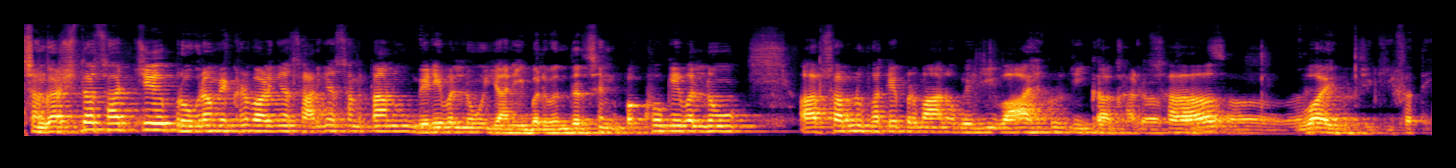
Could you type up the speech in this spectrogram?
ਸੰਘਰਸ਼ ਦਾ ਸੱਚ ਪ੍ਰੋਗਰਾਮ ਵੇਖਣ ਵਾਲੀਆਂ ਸਾਰੀਆਂ ਸੰਗਤਾਂ ਨੂੰ ਮੇਰੇ ਵੱਲੋਂ ਯਾਨੀ ਬਲਵਿੰਦਰ ਸਿੰਘ ਪੱਖੋਕੇ ਵੱਲੋਂ ਆਪ ਸਭ ਨੂੰ ਫਤਿਹ ਪ੍ਰਮਾਨ ਹੋਵੇ ਜੀ। ਵਾਹਿਗੁਰੂ ਜੀ ਕਾ ਖਾਲਸਾ। ਵਾਹਿਗੁਰੂ ਜੀ ਕੀ ਫਤਿਹ।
